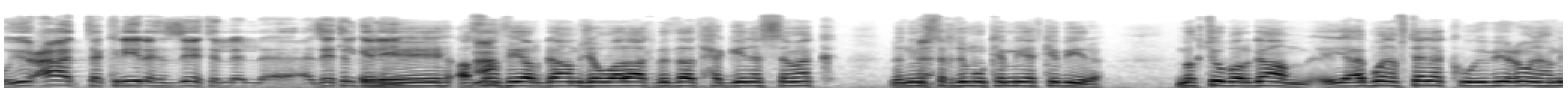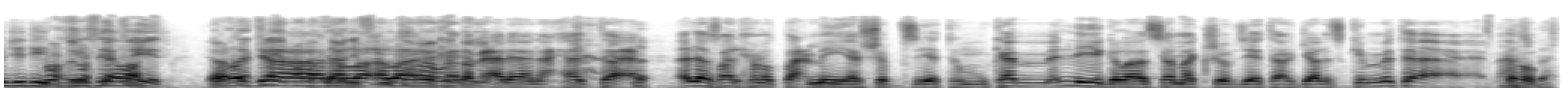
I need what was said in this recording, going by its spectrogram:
ويعاد تكريره الزيت ال- ال- زيت القليل. إيه أصلا؟ في أرقام جوالات بالذات حقين السمك لأنه يستخدمون كميات كبيرة. مكتوب أرقام يعبونها في تنك ويبيعونها من جديد روح روح سيارات. تكرير. يا رجال. الله, الله. يخلف علينا حتى اللي يصلحون الطعمية شوف زيتهم كم اللي يقلى سمك شوف زيته جالس كمته بس بس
